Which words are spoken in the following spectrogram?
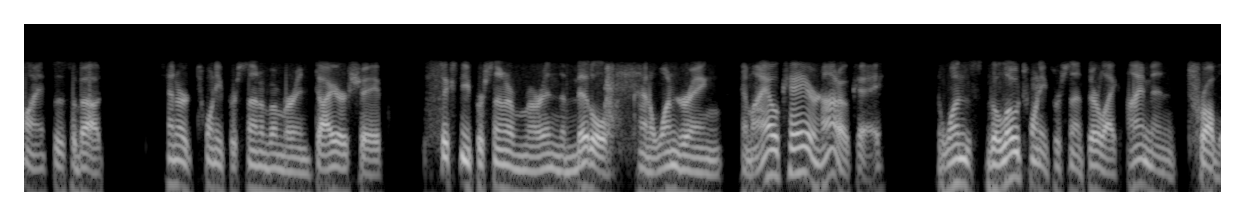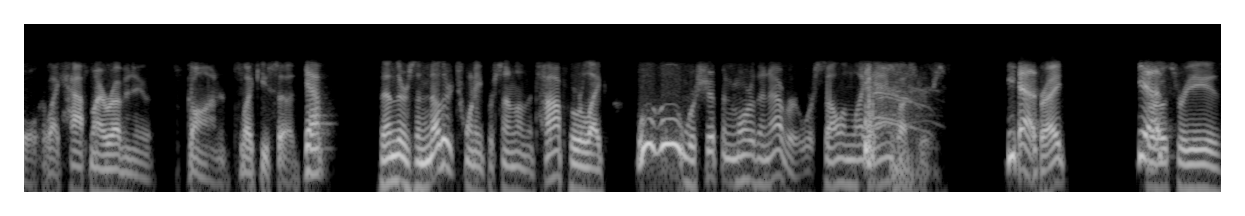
clients is about 10 or 20 percent of them are in dire shape. 60 percent of them are in the middle, kind of wondering, "Am I okay or not okay?" The ones, the low 20 percent, they're like, "I'm in trouble. Like half my revenue gone," like you said. yep Then there's another 20 percent on the top who are like, "Woohoo! We're shipping more than ever. We're selling like gangbusters." yes right? yes groceries,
